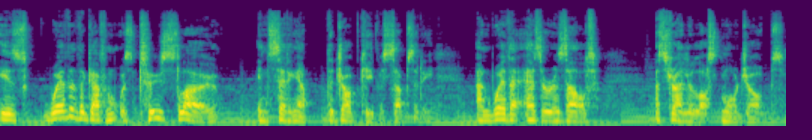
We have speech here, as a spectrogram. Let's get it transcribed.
is whether the government was too slow in setting up the JobKeeper subsidy and whether, as a result, Australia lost more jobs.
